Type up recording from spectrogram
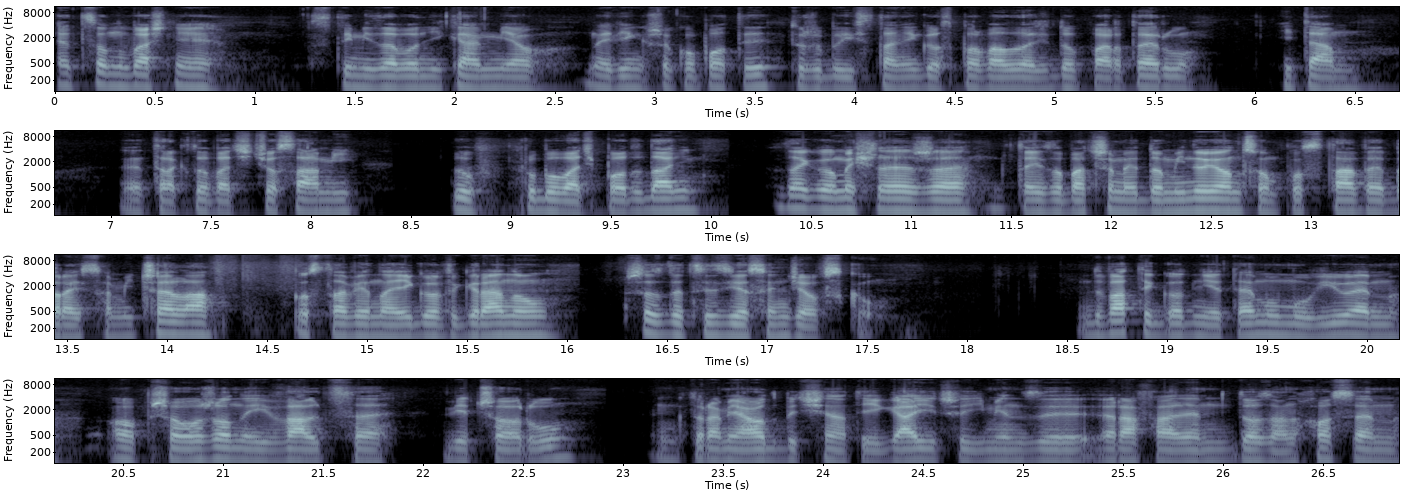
Edson właśnie z tymi zawodnikami miał największe kłopoty, którzy byli w stanie go sprowadzać do parteru i tam e, traktować ciosami lub próbować poddań. Dlatego myślę, że tutaj zobaczymy dominującą postawę Bryce'a Michela. Postawię na jego wygraną przez decyzję sędziowską. Dwa tygodnie temu mówiłem o przełożonej walce wieczoru, która miała odbyć się na tej gali, czyli między Rafaelem Dozanjosem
